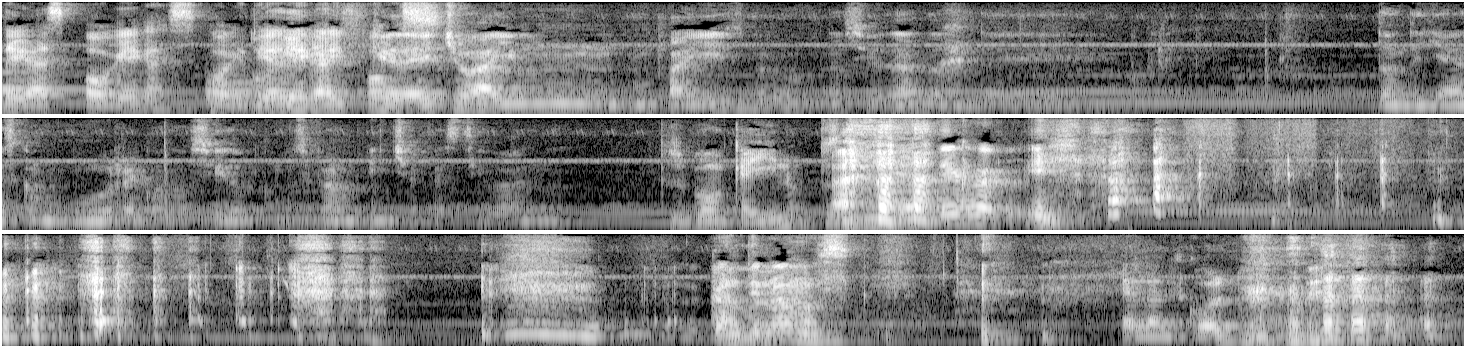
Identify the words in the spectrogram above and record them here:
De las hogueras o el día de Guy que Que de hecho hay un, un país, ¿no? Una ciudad donde donde ya es como muy reconocido, como si fuera un pinche festival, ¿no? Pues supongo que ahí, ¿no? Pues en Inglaterra, güey. Continuemos. El alcohol.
